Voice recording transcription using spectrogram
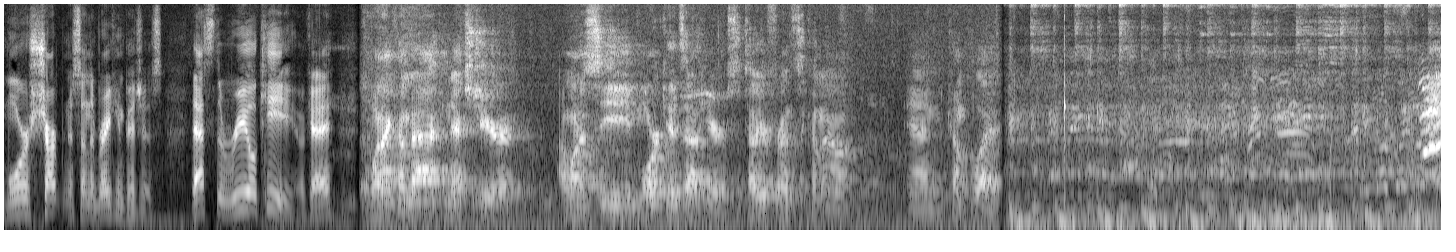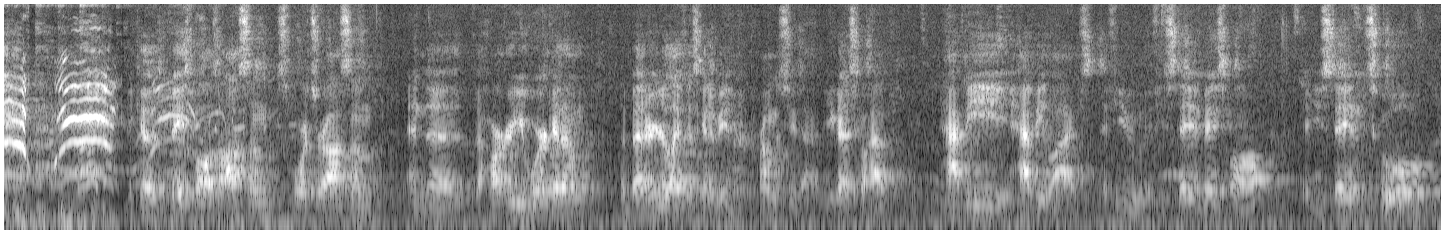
more sharpness on the breaking pitches? That's the real key, okay? When I come back next year, I want to see more kids out here. So tell your friends to come out and come play. because baseball is awesome, sports are awesome, and the, the harder you work at them, the better your life is going to be, and I promise you that. You guys will have happy, happy lives if you if you stay in baseball, if you stay in school,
